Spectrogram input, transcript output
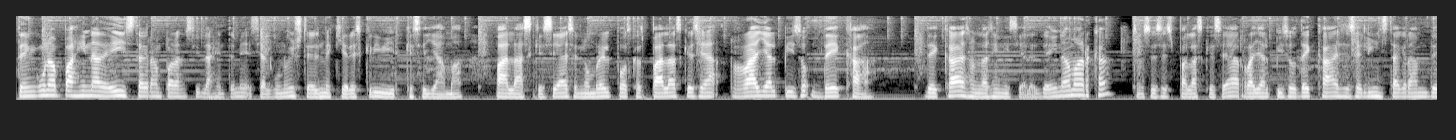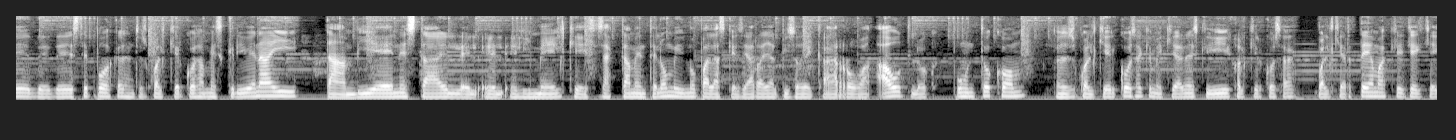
tengo una página de Instagram para si la gente me, si alguno de ustedes me quiere escribir que se llama Palas que sea, es el nombre del podcast, Palas que sea, raya al piso DK. DK son las iniciales de Dinamarca, entonces es Palas que sea, raya al piso DK, ese es el Instagram de, de, este podcast, entonces cualquier cosa me escriben ahí. También está el, el, el, email que es exactamente lo mismo, palas que sea raya al piso arroba outlook.com. Entonces cualquier cosa que me quieran escribir, cualquier cosa, cualquier tema que, que, que,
